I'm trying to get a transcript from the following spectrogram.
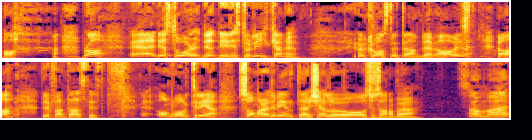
ja. Bra, Eh, det står, det, det, står lika nu. Hur konstigt det än blev. Ja visst, ja, det är fantastiskt. Eh, Omgång tre, sommar eller vinter? Kjell och Susanna börjar. sommar.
